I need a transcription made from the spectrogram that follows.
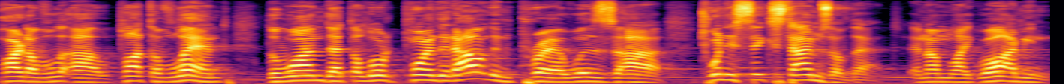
part of uh, plot of land the one that the Lord pointed out in prayer was uh, 26 times of that and I'm like well I mean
